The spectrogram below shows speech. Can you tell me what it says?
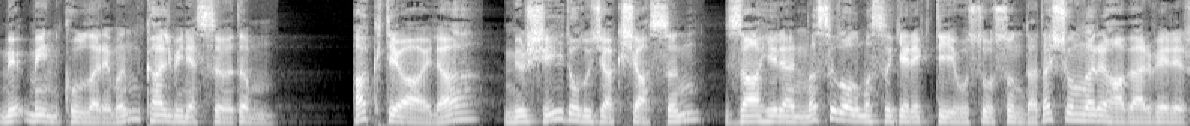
Mümin kullarımın kalbine sığdım. Hak Teâlâ, mürşid olacak şahsın, zahiren nasıl olması gerektiği hususunda da şunları haber verir.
